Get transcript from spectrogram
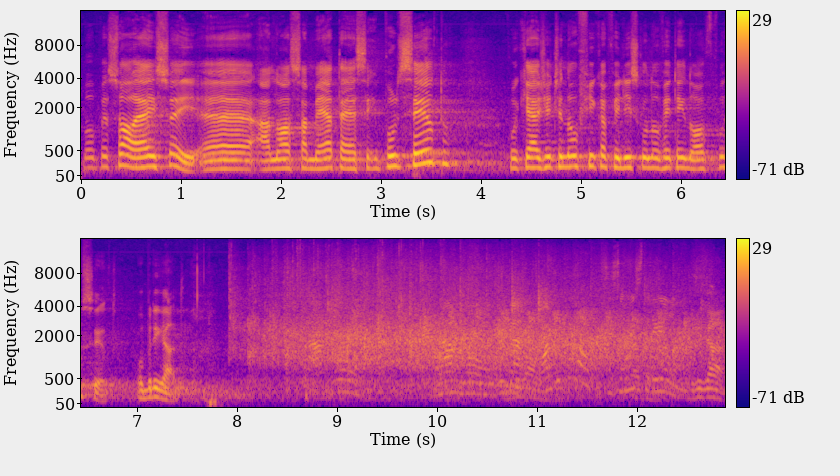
Bom, pessoal, é isso aí. É, a nossa meta é 100%, porque a gente não fica feliz com 99%. Obrigado.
